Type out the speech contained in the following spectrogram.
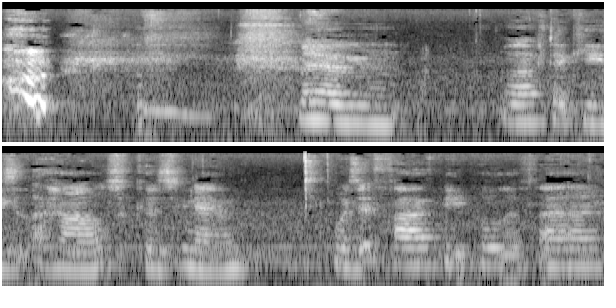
um, left our keys at the house because you know, was it five people live there?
